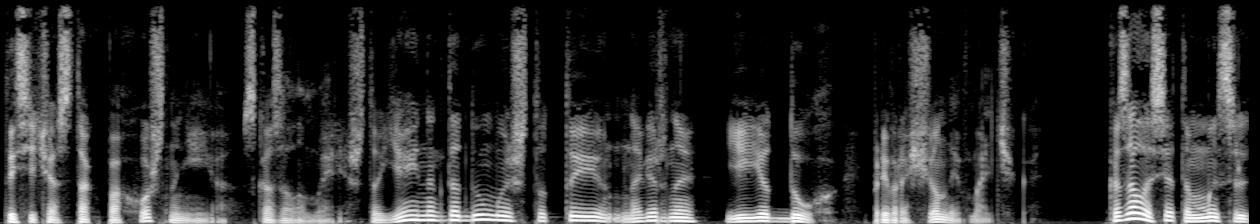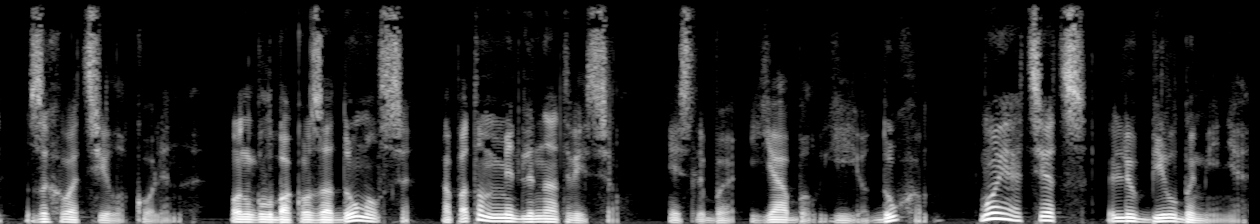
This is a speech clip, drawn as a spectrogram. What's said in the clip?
«Ты сейчас так похож на нее», — сказала Мэри, — «что я иногда думаю, что ты, наверное, ее дух, превращенный в мальчика». Казалось, эта мысль захватила Колина. Он глубоко задумался, а потом медленно ответил. «Если бы я был ее духом, мой отец любил бы меня».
